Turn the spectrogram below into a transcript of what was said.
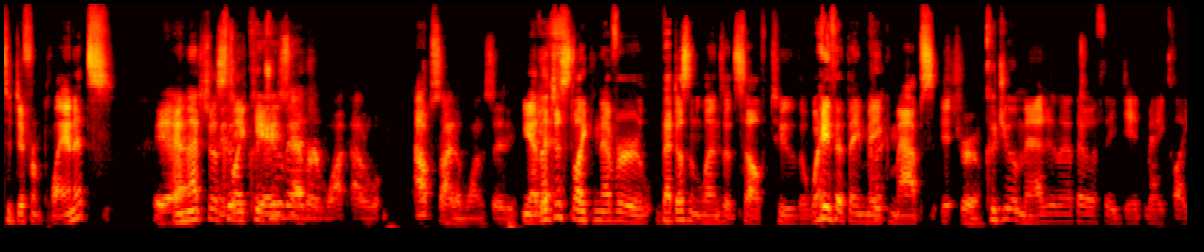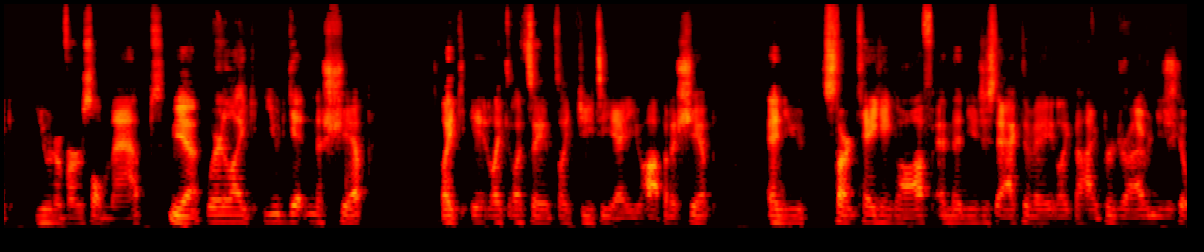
to different planets. Yeah, And that's just Could- like- could could you you never wa- out- outside of one city. Yeah, Yeah. that just like never. That doesn't lend itself to the way that they make Could- maps. It, True. Could you imagine that though if they did make like universal maps yeah, where like you'd get in a ship, like it like let's say it's like GTA, you hop in a ship and you start taking off, and then you just activate like the hyperdrive and you just go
